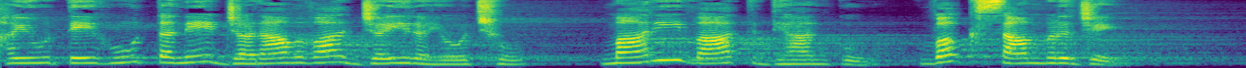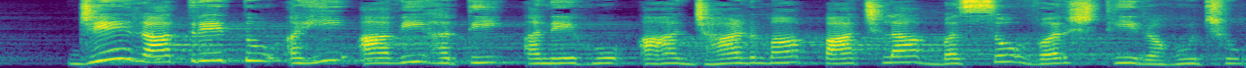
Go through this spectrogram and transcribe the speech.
થયું તે હું તને જણાવવા જઈ રહ્યો છું. મારી વાત ધ્યાનપૂર્વક સાંભળજે. જે રાત્રે તું અહીં આવી હતી અને હું આ ઝાડમાં પાછલા બસો વર્ષથી રહું છું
